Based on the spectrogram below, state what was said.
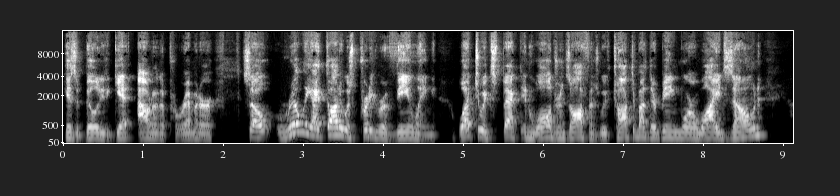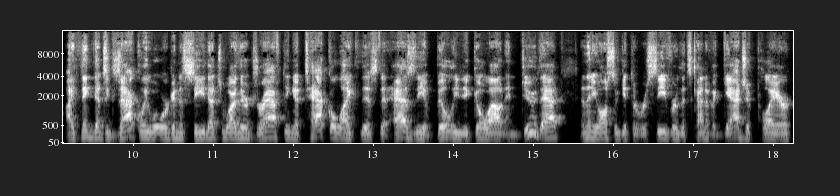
his ability to get out on the perimeter. So, really, I thought it was pretty revealing what to expect in Waldron's offense. We've talked about there being more wide zone. I think that's exactly what we're going to see. That's why they're drafting a tackle like this that has the ability to go out and do that. And then you also get the receiver that's kind of a gadget player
